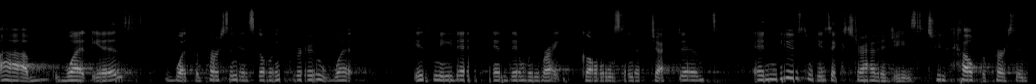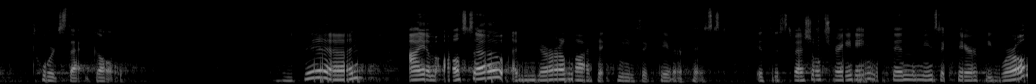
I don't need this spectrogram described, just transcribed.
um, what is, what the person is going through, what is needed, and then we write goals and objectives and use music strategies to help a person towards that goal. And then I am also a neurologic music therapist. It's a special training within the music therapy world,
